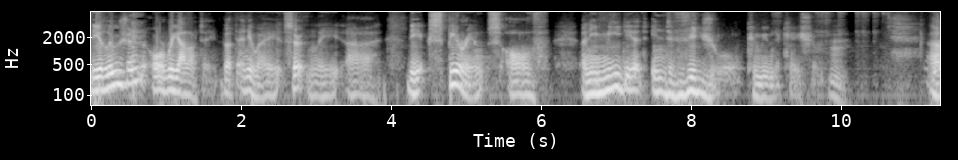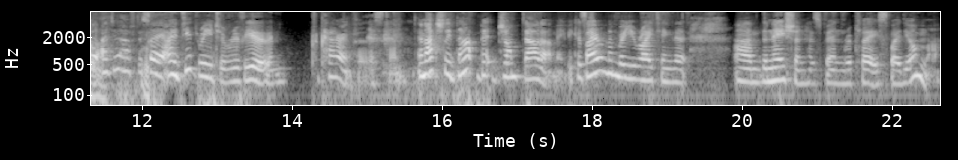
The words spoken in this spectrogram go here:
the illusion or reality, but anyway, certainly uh, the experience of an immediate individual communication. Hmm. Um, I do have to say, I did read your review and preparing for this, Tim. And actually, that bit jumped out at me because I remember you writing that um, the nation has been replaced by the Ummah.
